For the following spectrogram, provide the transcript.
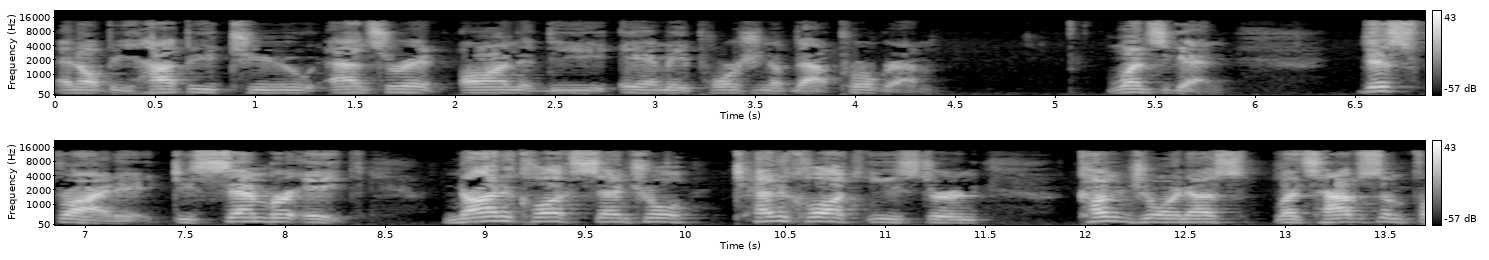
and I'll be happy to answer it on the AMA portion of that program. Once again, this Friday, December 8th, 9 o'clock Central, 10 o'clock Eastern, come join us. Let's have some fun.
